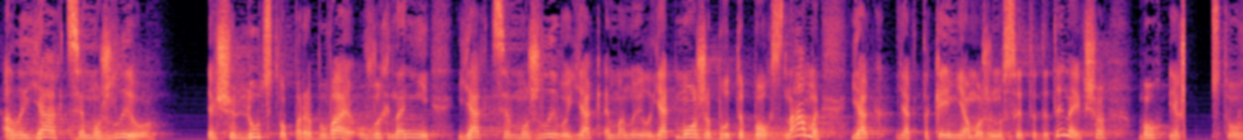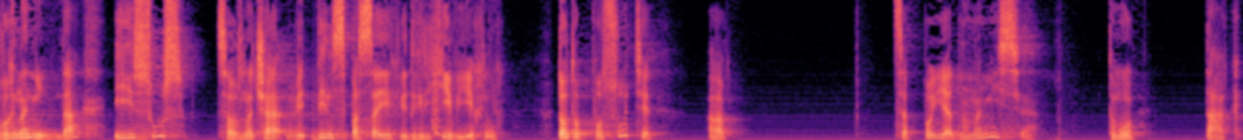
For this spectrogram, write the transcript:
Але як це можливо? Якщо людство перебуває у вигнанні, як це можливо, як Еммануїл, як може бути Бог з нами, як як таке ім'я може носити дитина, якщо Бог, якщо людство у вигнанні? Да? І Ісус, це означає, Він спасе їх від гріхів їхніх. Тобто, по суті, це поєднана місія. Тому так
